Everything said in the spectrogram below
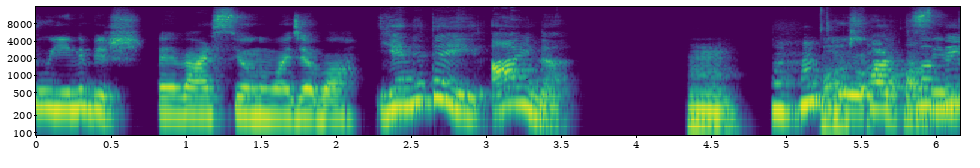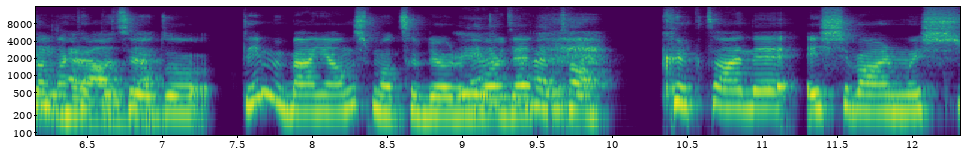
bu yeni bir e, versiyonu mu acaba? Yeni değil, aynı. Hmm. Hı hı. Mavi Bu sakal değil herhalde. kapatıyordu. Değil mi? Ben yanlış mı hatırlıyorum? Evet, böyle evet o. 40 tane eşi varmış.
